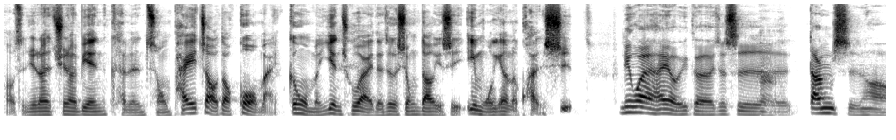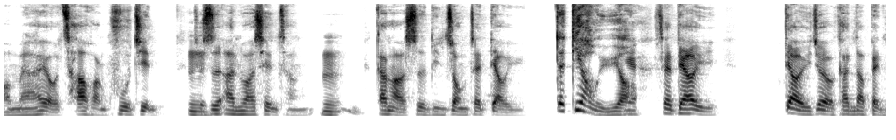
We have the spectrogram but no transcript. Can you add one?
哦，曾经呢去那边可能从拍照到购买，跟我们验出来的这个凶刀也是一模一样的款式。另外还有一个就是、嗯、当时哈，我们还有查访附近。就是案发现场，嗯，刚好是民众在钓鱼，在钓鱼哦，在钓鱼，钓鱼就有看到 Bent，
